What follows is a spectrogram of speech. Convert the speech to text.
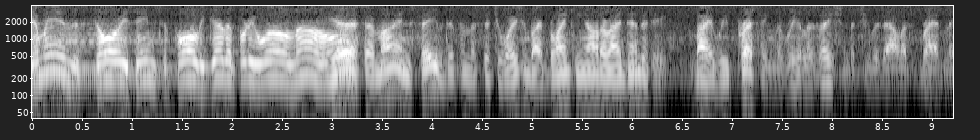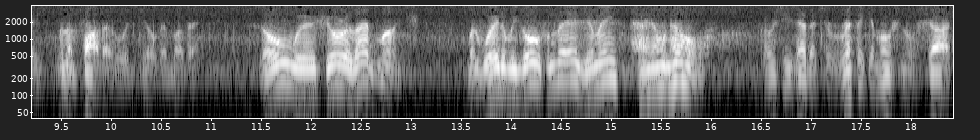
Jimmy, the story seems to fall together pretty well now. Yes, her mind saved her from the situation by blanking out her identity, by repressing the realization that she was Alice Bradley, the father who had killed her mother. So we're sure of that much. But where do we go from there, Jimmy? I don't know. Of course, she's had a terrific emotional shock.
